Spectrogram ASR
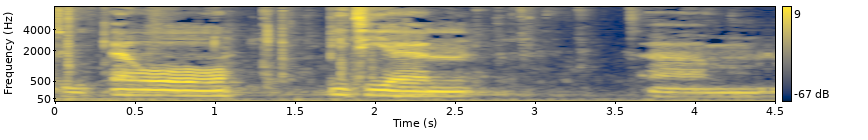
To L btn um,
